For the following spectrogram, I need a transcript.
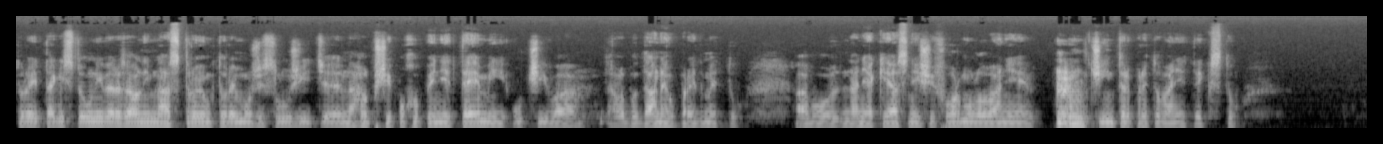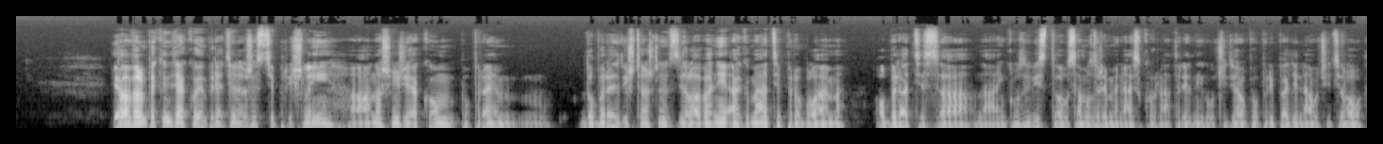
ktoré je takisto univerzálnym nástrojom, ktoré môže slúžiť na hĺbšie pochopenie témy, učiva alebo daného predmetu alebo na nejaké jasnejšie formulovanie či interpretovanie textu. Ja vám veľmi pekne ďakujem, priateľa, že ste prišli a našim žiakom poprajem dobré dištančné vzdelávanie. Ak máte problém, obráťte sa na inkluzivistov, samozrejme najskôr na triednych učiteľov, po prípade na učiteľov,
